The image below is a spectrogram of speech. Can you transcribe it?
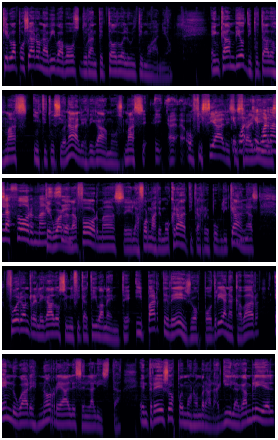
que lo apoyaron a viva voz durante todo el último año. En cambio, diputados más institucionales, digamos, más eh, eh, oficiales que, israelíes. Que guardan las formas. Que guardan las formas, eh, las formas democráticas, republicanas, fueron relegados significativamente y parte de ellos podrían acabar en lugares no reales en la lista. Entre ellos podemos nombrar a Gila Gamliel,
